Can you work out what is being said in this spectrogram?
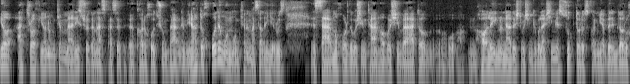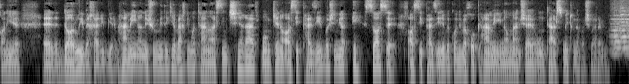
یا اطرافیانمون که مریض شدن از پس کار خودشون بر نمیاد حتی خودمون ممکنه مثلا یه روز سرما خورده باشیم تنها باشیم و حتی حال اینو نداشته باشیم که بلنشیم یه سوپ درست کنیم یا بریم داروخانه دارویی بخریم بیاریم. همه اینا نشون میده که وقتی ما تنها هستیم چقدر ممکنه آسیب پذیر باشیم یا احساس آسیب پذیری بکنیم و خب همه اینا منشأ اون ترس می‌تونه باشه برای ما.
